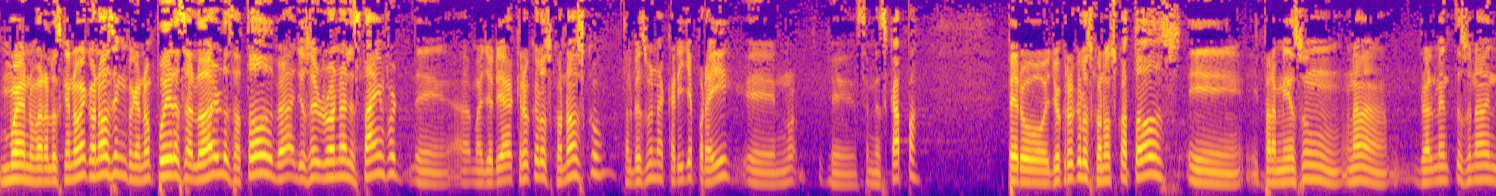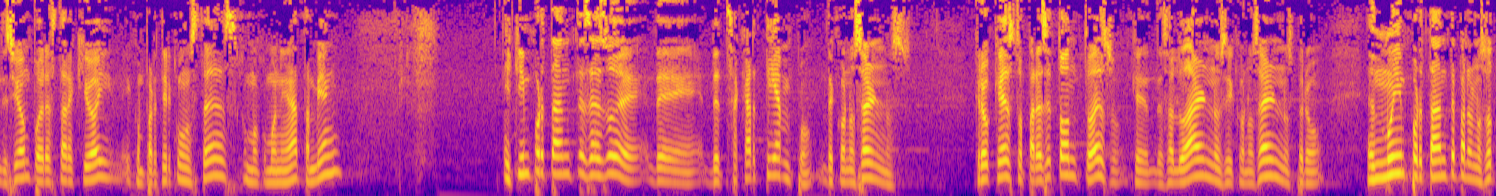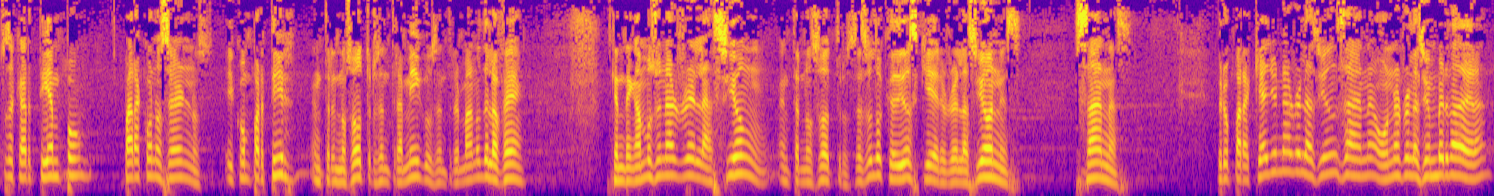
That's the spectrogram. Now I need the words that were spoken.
Bueno, para los que no me conocen, porque no pudiera saludarlos a todos, ¿verdad? Yo soy Ronald Steinford, eh, la mayoría creo que los conozco, tal vez una carilla por ahí eh, no, eh, se me escapa, pero yo creo que los conozco a todos y, y para mí es un, una, realmente es una bendición poder estar aquí hoy y compartir con ustedes como comunidad también. Y qué importante es eso de, de, de sacar tiempo, de conocernos. Creo que esto parece tonto eso, que de saludarnos y conocernos, pero es muy importante para nosotros sacar tiempo para conocernos y compartir entre nosotros, entre amigos, entre hermanos de la fe. Que tengamos una relación entre nosotros. Eso es lo que Dios quiere, relaciones sanas. Pero para que haya una relación sana o una relación verdadera,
